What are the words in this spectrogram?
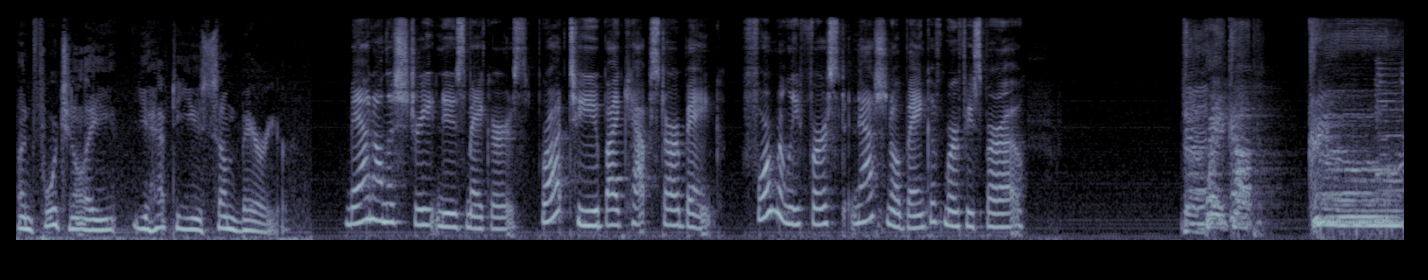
unfortunately, you have to use some barrier. Man on the Street Newsmakers, brought to you by Capstar Bank, formerly First National Bank of Murfreesboro. The Wake Up Crew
